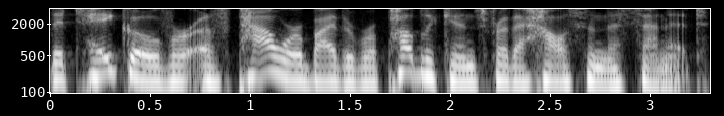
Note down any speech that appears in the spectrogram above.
the takeover of power by the Republicans for the House and the Senate.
